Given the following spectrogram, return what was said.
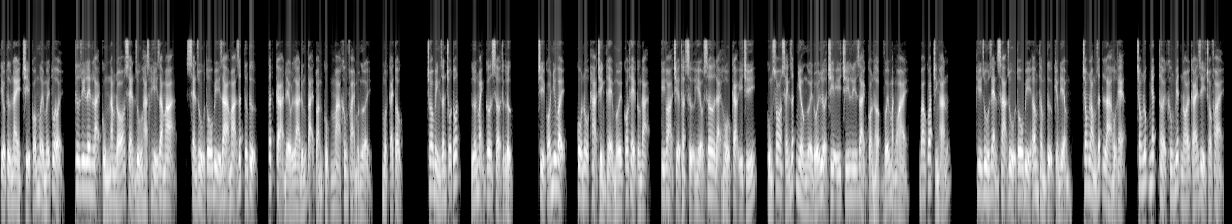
tiểu tử này chỉ có mười mấy tuổi, tư duy lên lại cùng năm đó sẻn dù hạt hy ra dạ mạ sẻn dù tô bị ra mạ rất tương tự, tất cả đều là đứng tại toàn cục mà không phải một người, một cái tộc. Cho bình dân chỗ tốt, lớn mạnh cơ sở thực lực. Chỉ có như vậy, cổ nộ hạ chỉnh thể mới có thể cường đại, kỳ họa chia thật sự hiểu sơ đại hổ cả ý chí cùng so sánh rất nhiều người đối lựa chi ý chí lý giải còn hợp với mặt ngoài, bao quát chính hắn. Thì dù rèn xạ dù tô bị âm thầm tự kiểm điểm, trong lòng rất là hổ thẹn, trong lúc nhất thời không biết nói cái gì cho phải.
